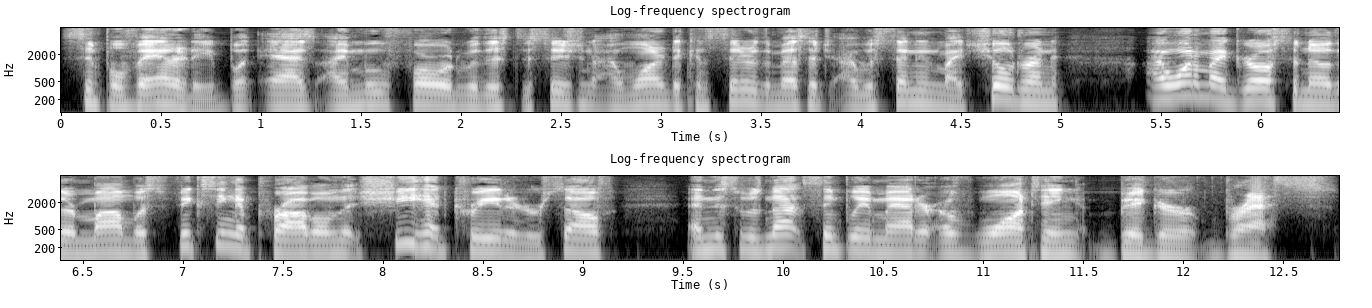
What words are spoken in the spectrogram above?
simple vanity, but as I moved forward with this decision, I wanted to consider the message I was sending my children. I wanted my girls to know their mom was fixing a problem that she had created herself, and this was not simply a matter of wanting bigger breasts.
